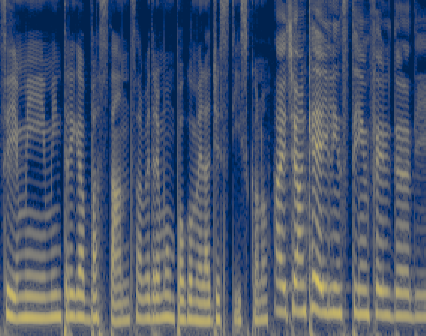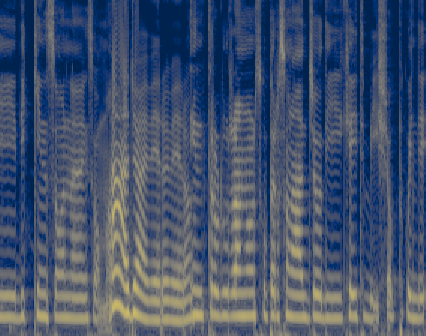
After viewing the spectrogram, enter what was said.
sì, mi, mi intriga abbastanza, vedremo un po' come la gestiscono. Ah, e c'è anche Aileen Steinfeld di Dickinson, insomma. Ah già, è vero, è vero. Introdurranno il suo personaggio di Kate Bishop, quindi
